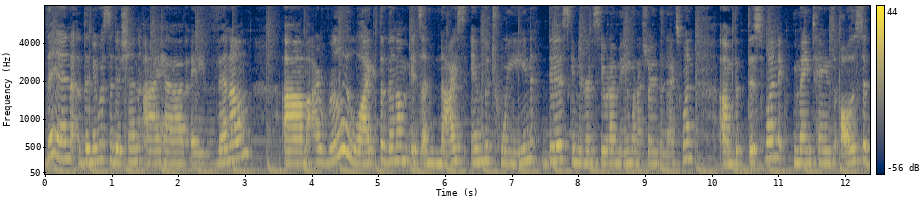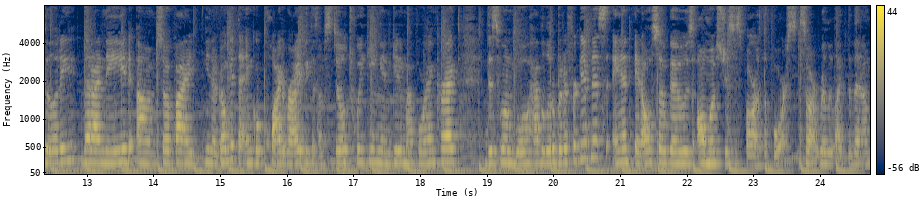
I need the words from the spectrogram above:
then the newest edition, I have a Venom um, I really like the Venom. It's a nice in-between disc and you're gonna see what I mean when I show you the next one. Um, but this one maintains all the stability that I need. Um, so if I, you know, don't get the angle quite right because I'm still tweaking and getting my forehand correct, this one will have a little bit of forgiveness and it also goes almost just as far as the Force. So I really like the Venom.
